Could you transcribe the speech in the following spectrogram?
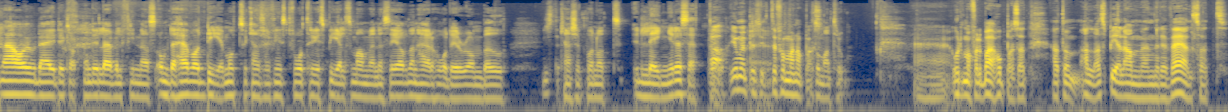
nej, nej det är klart men det lär väl finnas Om det här var demot så kanske det finns två, tre spel som använder sig av den här HD Rumble. Kanske på något längre sätt då, Ja, jo men precis. Det får man hoppas. Får man tro Eh, och man får bara hoppas att, att de, alla spel använder det väl så att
